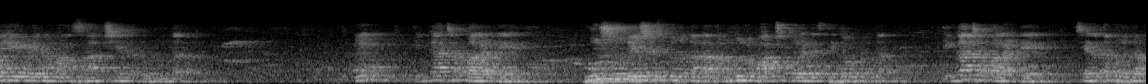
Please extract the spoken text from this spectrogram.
వేయబడిన మనసాక్షి అనేది ఒకటి ఉంటారు ఇంకా చెప్పాలంటే పురుషు దేశస్తులు తన రంగులు మార్చుకోలేని స్థితి ఒకటి ఉంటారు ఇంకా చెప్పాలంటే చిరతపులు తన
